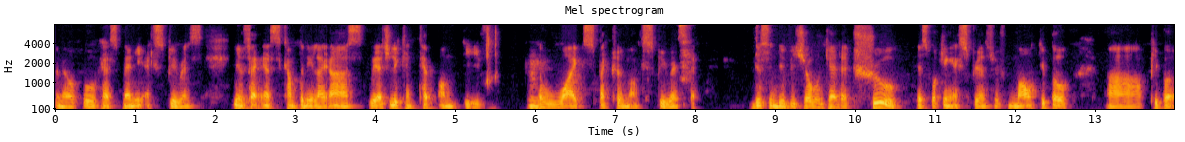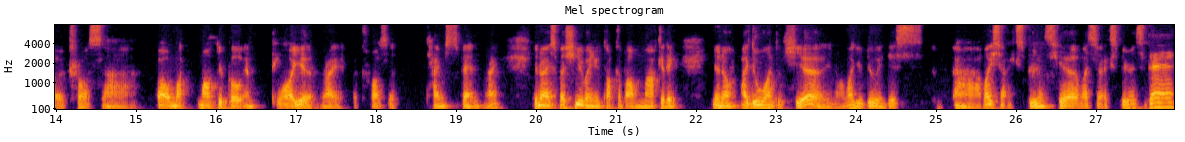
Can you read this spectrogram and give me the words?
you know who has many experience in fact as a company like us we actually can tap on the mm. the wide spectrum of experience that this individual will gather through his working experience with multiple uh, people across uh, or multiple employer, right, across a time span, right? You know, especially when you talk about marketing, you know, I do want to hear, you know, what you do in this, uh, what is your experience here? What's your experience there?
